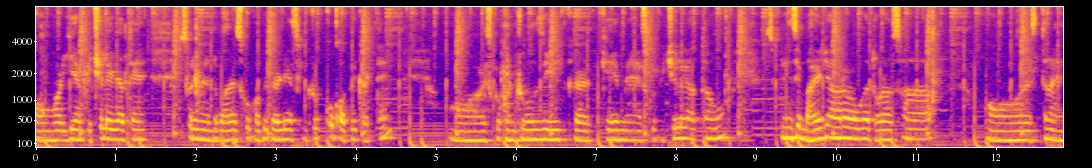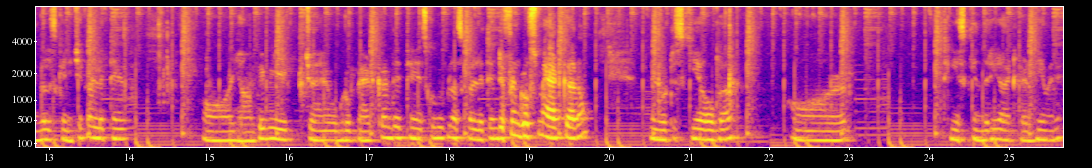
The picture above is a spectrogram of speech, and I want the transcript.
और ये हम पीछे ले जाते हैं। सॉरी मैंने दोबारा इसको कॉपी कर लिया, इसके ग्रुप को कॉपी करते हैं। और इसको कंट्रोल जी करके मैं इसको पीछे ले आता हूँ। स्क्रीन से बाहर जा रहा होगा थोड़ा सा और इस तरह एंगल इसके नीचे कर लेते हैं। और यहाँ पे भी एक जो है, वो ग्रुप ऐड कर देते हैं, इसको भी प्लस कर लेते हैं। डिफरेंट ग्रुप्स में ऐड कर रहा हूँ। नोटिस किया होगा। और ठीक इसके अंदर ही ऐड कर दिया मैंने।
